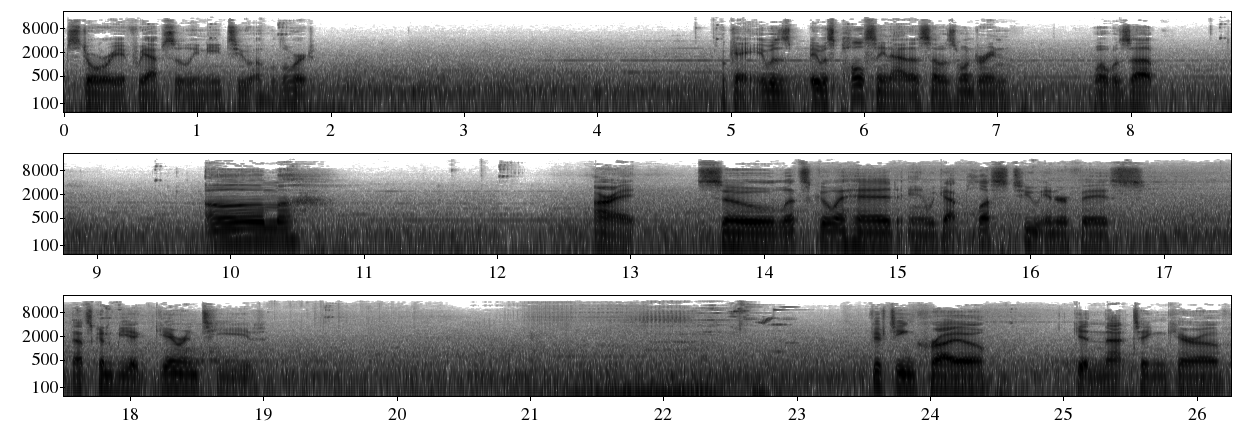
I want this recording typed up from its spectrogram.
story if we absolutely need to. Oh, Lord. Okay, it was it was pulsing at us. I was wondering what was up. Um... Alright, so let's go ahead and we got plus two interface. That's going to be a guaranteed 15 cryo. Getting that taken care of.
